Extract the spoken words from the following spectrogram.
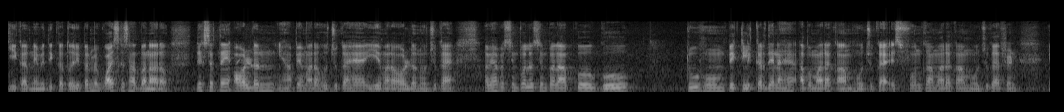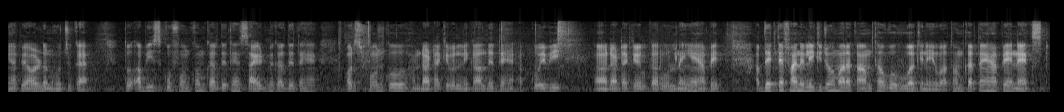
ये करने में दिक्कत हो रही है। पर मैं वॉइस के साथ बना रहा हूँ। देख सकते हैं ऑल डन यहाँ पर हमारा हो चुका है, ये हमारा ऑल डन हो चुका है। अब यहाँ पर सिंपल और सिंपल आपको गो टू होम पे क्लिक कर देना है। अब हमारा काम हो चुका है। इस फ़ोन का हमारा काम हो चुका है फ्रेंड। यहाँ पे ऑल डन हो चुका है। तो अभी इसको फ़ोन को हम कर देते हैं, साइड में कर देते हैं और इस फ़ोन को हम डाटा केबल निकाल देते हैं। अब कोई भी डाटा केबल का रोल नहीं है यहाँ पर अब देखते हैं फाइनली कि जो हमारा काम था वो हुआ कि नहीं हुआ। तो हम करते हैं यहाँ पर नेक्स्ट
